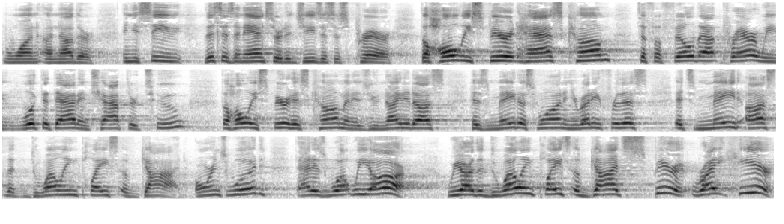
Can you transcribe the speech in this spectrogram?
one another. And you see, this is an answer to Jesus' prayer. The Holy Spirit has come to fulfill that prayer. We looked at that in chapter 2. The Holy Spirit has come and has united us, has made us one. And you ready for this? It's made us the dwelling place of God. Orangewood, that is what we are. We are the dwelling place of God's Spirit right here.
